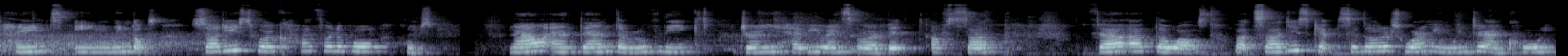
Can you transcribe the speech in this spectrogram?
panes in windows. Soddies were comfortable homes. Now and then the roof leaked during heavy rains or a bit of sod fell at the walls, but soddies kept settlers warm in winter and cool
